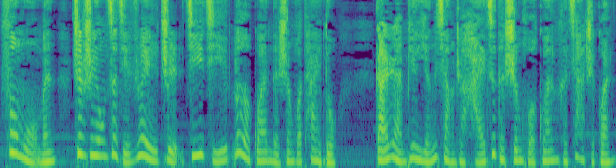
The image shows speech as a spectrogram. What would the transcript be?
父母们正是用自己睿智、积极、乐观的生活态度，感染并影响着孩子的生活观和价值观。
